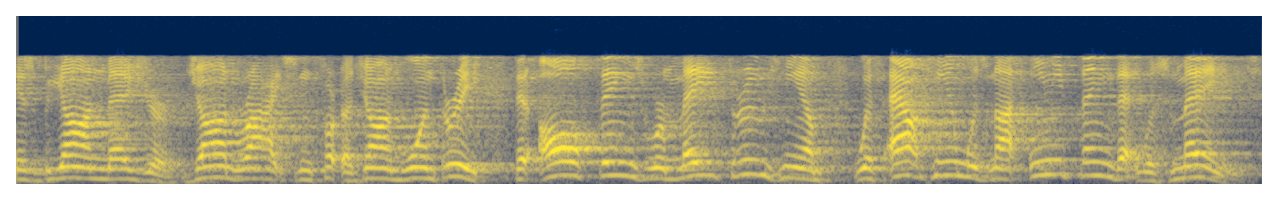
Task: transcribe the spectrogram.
is beyond measure. John writes in uh, John 1 3 that all things were made through him. Without him was not anything that was made.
